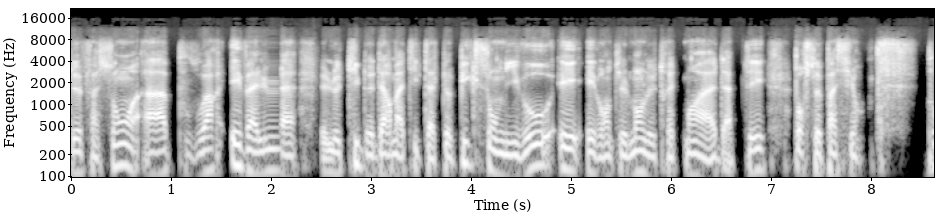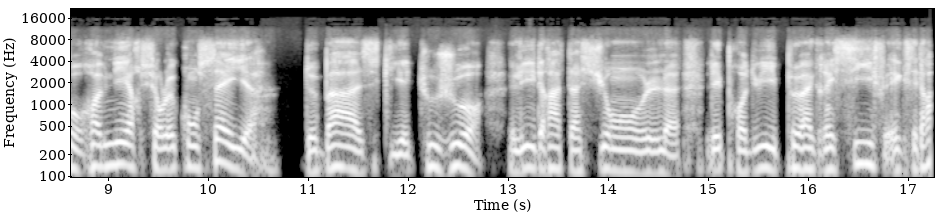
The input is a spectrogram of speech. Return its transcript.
de façon à pouvoir évaluer le type de dermatite atopique, son niveau et éventuellement le traitement à adapter pour ce patient. Pour revenir sur le conseil de base qui est toujours l'hydratation, les produits peu agressifs, etc.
